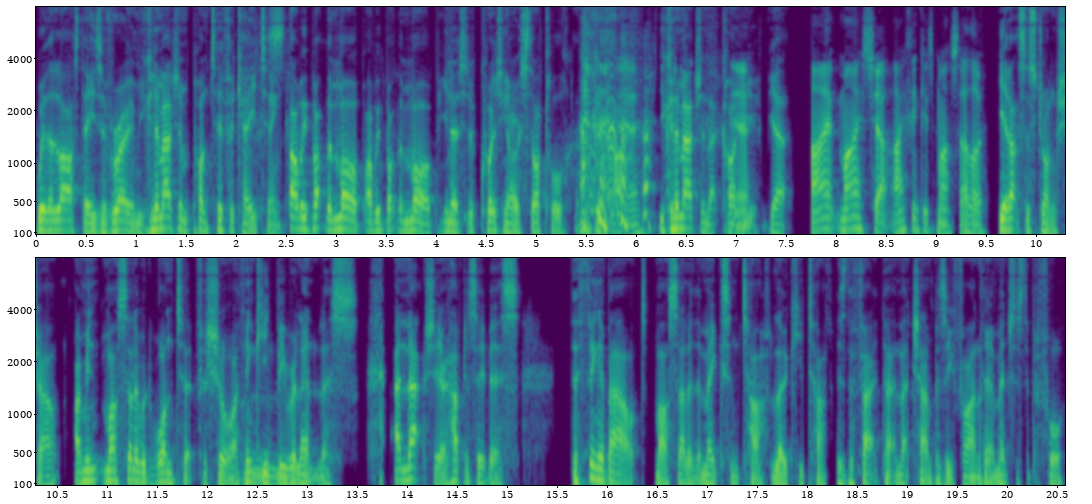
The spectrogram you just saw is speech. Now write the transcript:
We're the last days of Rome." You can imagine pontificating. Are we but the mob? Are we but the mob? You know, sort of quoting Aristotle. Yeah. You can imagine that, can't Yeah. you? Yeah, I my shout. I think it's Marcelo. yeah, that's a strong shout. I mean, Marcelo would want it for sure. I think he'd Mm. be relentless. And actually, I have to say this. The thing about Marcelo that makes him tough, low key tough, is the fact that in that Champions League final, I think I mentioned this before,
